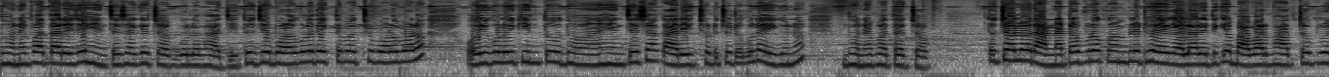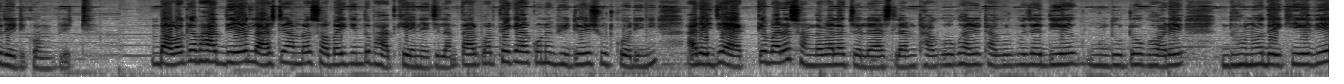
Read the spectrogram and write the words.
ধনে পাতা আর এই যে হেঞ্চা শাকের চপগুলো ভাজি। তো যে বড়গুলো দেখতে পাচ্ছ, বড় বড়, ওইগুলোই কিন্তু হেঞ্চা শাক আর এই ছোট ছোটোগুলো, এইগুলো ধনে পাতার চপ। তো চলো, রান্নাটাও পুরো কমপ্লিট হয়ে গেল। আর এদিকে বাবার ভাতটাও পুরো রেডি কমপ্লিট বাবাকে ভাত দিয়ে লাস্টে আমরা সবাই কিন্তু ভাত খেয়ে নিয়েছিলাম। তারপর থেকে আর কোনো ভিডিওই শ্যুট করিনি। আর এই যে একেবারে সন্ধ্যাবেলা চলে আসলাম ঠাকুর ঘরে, ঠাকুর পূজা দিয়ে দুটো ঘরে ধুনো দেখিয়ে দিয়ে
